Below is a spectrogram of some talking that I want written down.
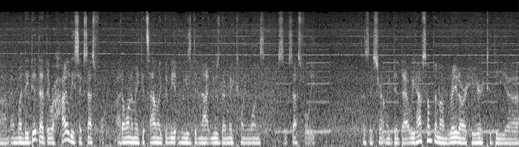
Um, and when they did that, they were highly successful. I don't want to make it sound like the Vietnamese did not use their MiG-21s successfully, because they certainly did that. We have something on radar here to the uh,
